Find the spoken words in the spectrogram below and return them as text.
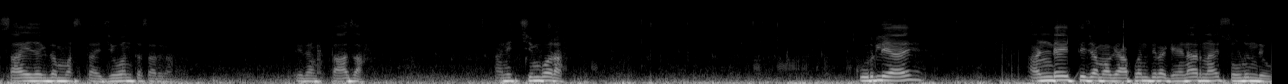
साईज एकदम मस्त आहे जिवंत सारगा एकदम ताजा. आणि चिंबोरा. कुर्ली आहे. अंडे आहेत तिच्यामागे आपण तिला घेणार नाही सोडून देऊ.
